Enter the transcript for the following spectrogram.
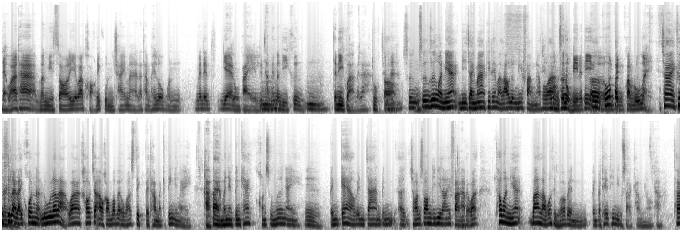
แต่ว่าถ้ามันมีสตอรี่ว่าของที่คุณใช้มาแล้วทำให้โลกมันไม่ได้แย่ลงไป หรือทำให้มันดีขึ้นอืมจะดีกว่าไหมล่ะถูกต้องใช่ไหมซึ่งซึ่งซึ่งวันเนี้ยดีใจมากที่ได้มาเล่าเรื่องนี้ให้ฟังนะเพราะว่าผมสนุกดีนะพี่เออเออเพราะว่ามันเป็นความรู้ใหม่ ใช่คือคือหลาย ๆ คนน่ะรู้แล้วล่ะว่าเขาจะเอาคำว่าไบโอพลาสติกไปทำมาร์เก็ตติ้งยังไงครับแต่มันยังเป็นแค่คอน sumer ไงอืมเป็นแก้วเป็นจานเป็นเอ่อช้อนซ่อมที่พี่เล่าให้ฟังครับแต่ว่าถ้าวันเนี้ยบ้านเราก็ถือว่าเป็นเป็นประเทศที่มีอุตสาหกรรมเนาะครับ ถ้า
